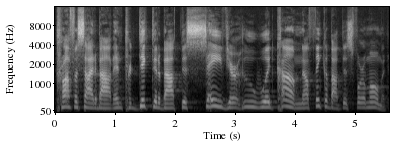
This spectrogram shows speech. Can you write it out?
prophesied about and predicted about this Savior who would come. Now, think about this for a moment.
